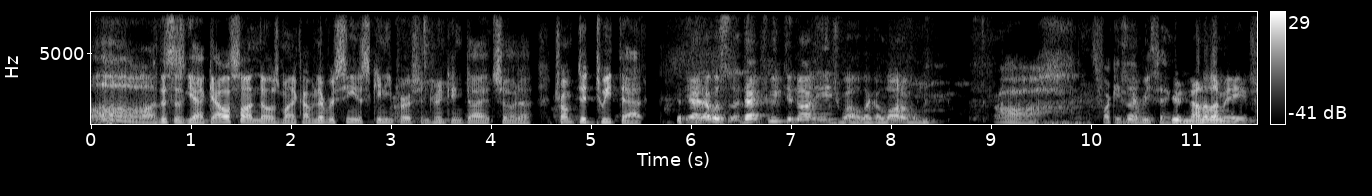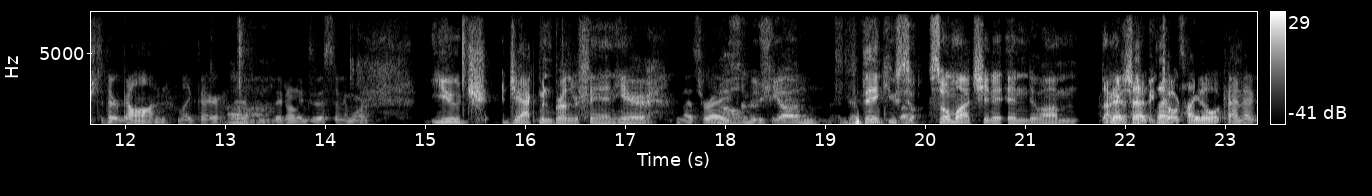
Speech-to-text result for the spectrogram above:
Oh, this is yeah. Galison knows, Mike. I've never seen a skinny person drinking diet soda. Trump did tweet that. Yeah, that was that tweet did not age well, like a lot of them. Oh, it's fucking like- everything. Dude, none of them aged. They're gone. Like they're, they're Ah. they don't exist anymore. Huge Jackman brother fan here. That's right. Oh. So Lucian, Thank you so so much. And and um, I'm that just that, be that total- title kind of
